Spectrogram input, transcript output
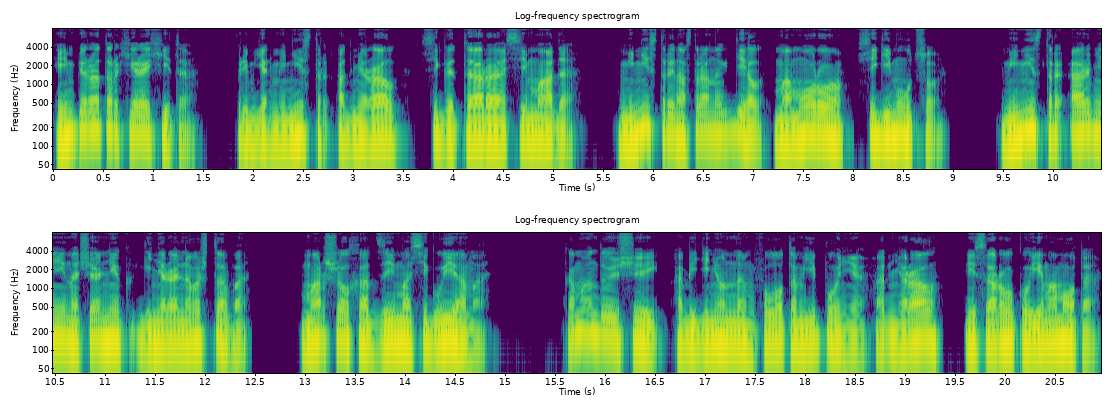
Император Хирохита. Премьер-министр адмирал Сигатара Симада. Министр иностранных дел Маморо Сигимуцу. Министр армии и начальник генерального штаба маршал Хадзима Сигуяма. Командующий Объединенным флотом Японии адмирал Исароку Ямамото.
